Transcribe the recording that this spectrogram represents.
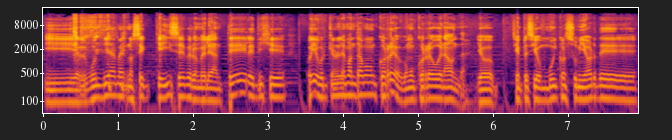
Y algún día, no sé qué hice, pero me levanté y les dije, oye, ¿por qué no les mandamos un correo? Como un correo buena onda. Yo siempre he sido muy consumidor de,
